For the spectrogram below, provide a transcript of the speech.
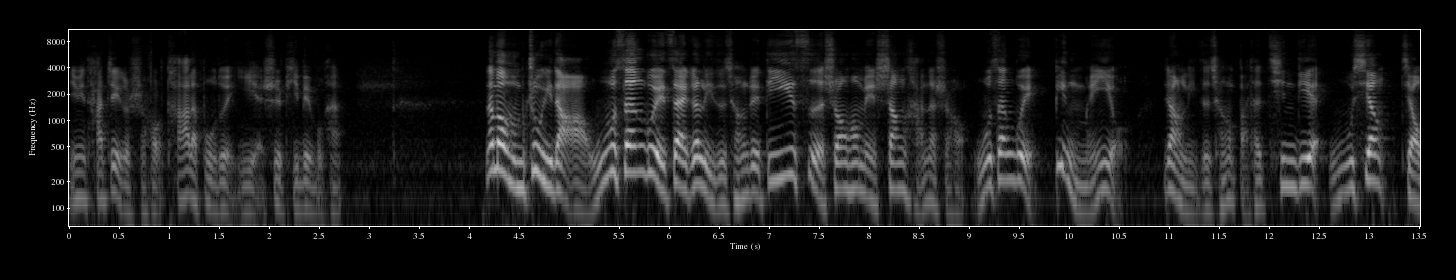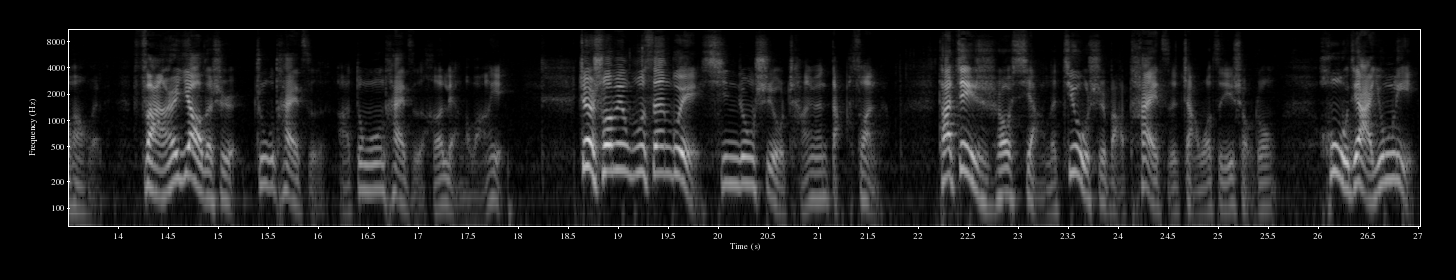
因为他这个时候他的部队也是疲惫不堪。那么我们注意到啊，吴三桂在跟李自成这第一次双方面商谈的时候，吴三桂并没有让李自成把他亲爹吴襄交换回来，反而要的是朱太子啊、东宫太子和两个王爷。这说明吴三桂心中是有长远打算的。他这时候想的就是把太子掌握自己手中。护驾拥立，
